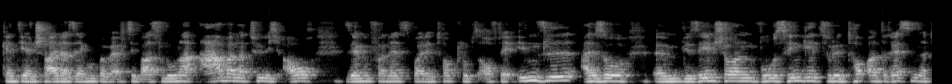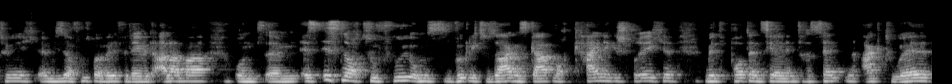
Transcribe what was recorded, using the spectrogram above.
kennt die Entscheider sehr gut beim FC Barcelona, aber natürlich auch sehr gut vernetzt vernetzt bei den Top-Clubs auf der Insel. Also ähm, wir sehen schon, wo es hingeht zu den Top-Adressen natürlich in dieser Fußballwelt für David Alaba. Und ähm, es ist noch zu früh, um es wirklich zu sagen. Es gab noch keine Gespräche mit potenziellen Interessenten aktuell,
